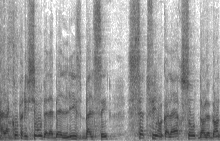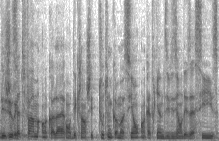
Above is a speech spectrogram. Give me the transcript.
À la comparution de la belle Lise Balsé, sept filles en colère sautent dans le banc des jurés. Sept femmes en colère ont déclenché toute une commotion en quatrième division des assises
